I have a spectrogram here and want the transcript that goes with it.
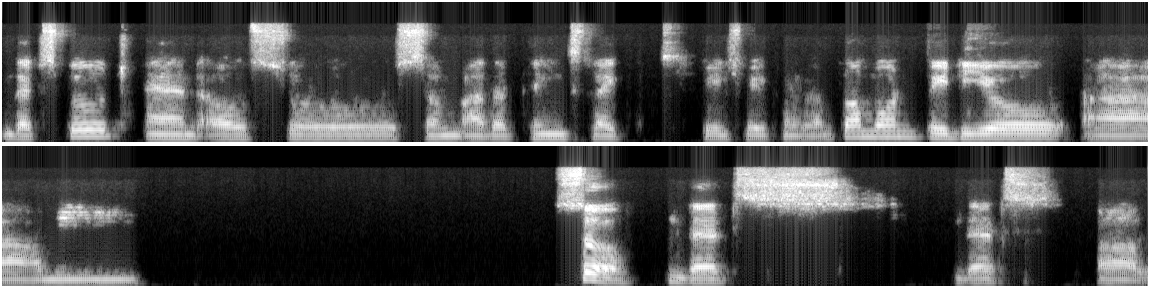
that's good. And also some other things like PHP 8.1 common, video. Um, so that's that's all.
